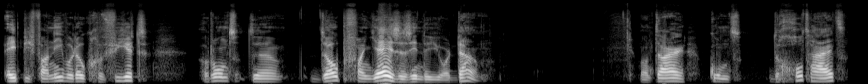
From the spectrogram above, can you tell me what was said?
Epifanie wordt ook gevierd rond de doop van Jezus in de Jordaan. Want daar komt de godheid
